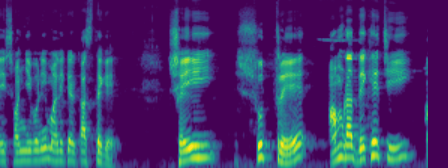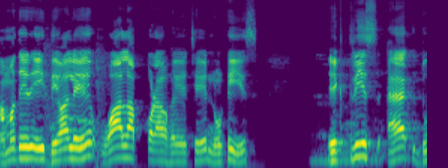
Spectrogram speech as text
এই সঞ্জীবনী মালিকের কাছ থেকে। সেই সূত্রে আমরা দেখেছি আমাদের এই দেওয়ালে ওয়াল আপ করা হয়েছে নোটিশ একত্রিশ এক দু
